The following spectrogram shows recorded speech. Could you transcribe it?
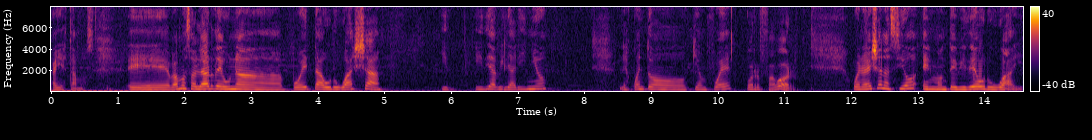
Ahí estamos. Eh, vamos a hablar de una poeta uruguaya, Id- Idia Villariño. Les cuento quién fue. Por favor. Bueno, ella nació en Montevideo, Uruguay,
